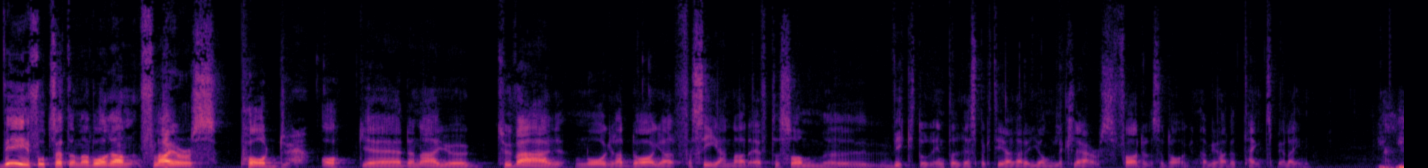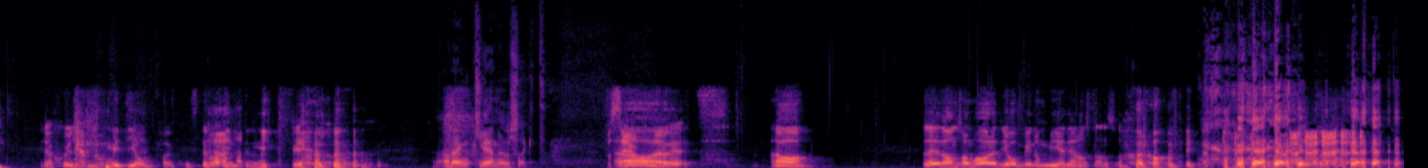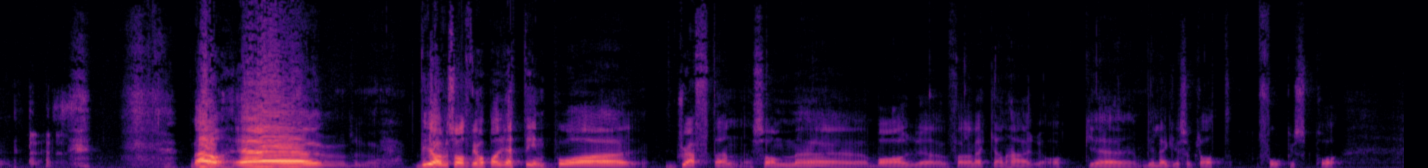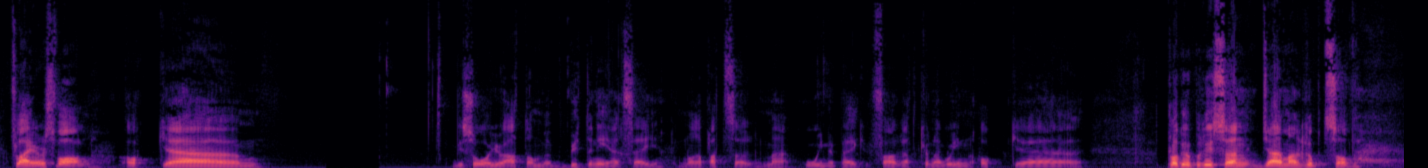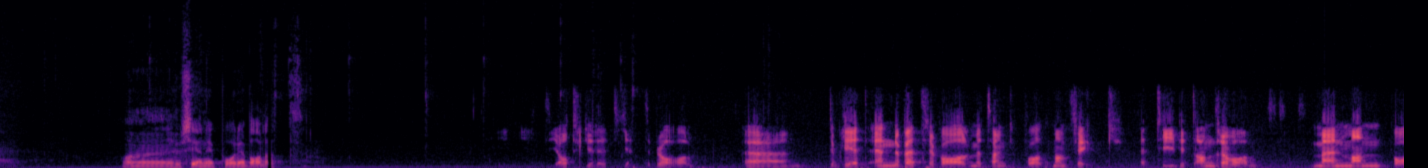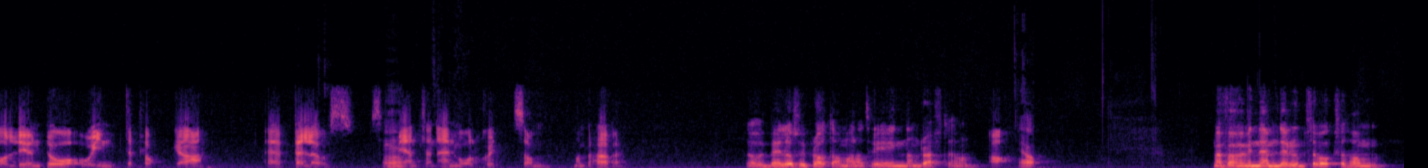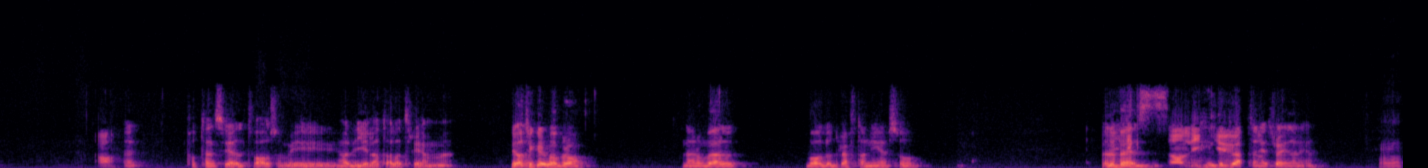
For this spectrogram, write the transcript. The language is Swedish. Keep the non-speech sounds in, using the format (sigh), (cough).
Vi fortsätter med våran Flyers-podd och eh, den är ju tyvärr några dagar försenad eftersom eh, Victor inte respekterade John Leclercs födelsedag när vi hade tänkt spela in. Jag skyller på mitt jobb faktiskt. Det var (laughs) inte mitt fel. Ja, det är en klen ursäkt. Ja, jag vet. Ja. Det är någon som har ett jobb inom media någonstans så hör av er. (laughs) (laughs) Nej då. Eh, vi gör väl så att vi hoppar rätt in på eh, draften som eh, var eh, förra veckan här och eh, vi lägger såklart fokus på Flyers val och eh, vi såg ju att de bytte ner sig några platser med Winnipeg för att kunna gå in och eh, plocka upp ryssen German Rubtsov. Eh, hur ser ni på det valet? Jag tycker det är ett jättebra val. Eh, Det blir ett ännu bättre val med tanke på att man fick ett tidigt andra val. Men man valde ju ändå att inte plocka eh, Bellows, som Mm. egentligen är en målskytt som man behöver. Det var väl Bellos vi pratade om alla tre innan draften. Va? Ja, Ja, Men för mig vi nämnde Rubsov också som ja. ett potentiellt val som vi hade gillat alla tre. Men jag tycker det var bra. När de väl valde att drafta ner så... Eller väl, inte drafta ner, trada ner.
